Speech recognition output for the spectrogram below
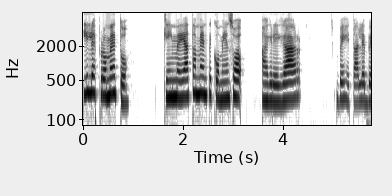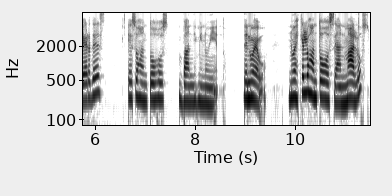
Y les prometo que inmediatamente comienzo a agregar vegetales verdes, esos antojos van disminuyendo. De nuevo, no es que los antojos sean malos,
